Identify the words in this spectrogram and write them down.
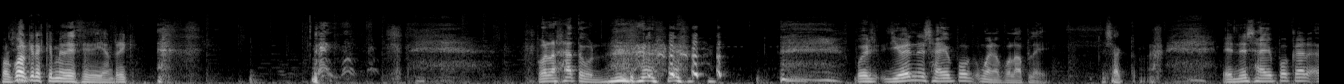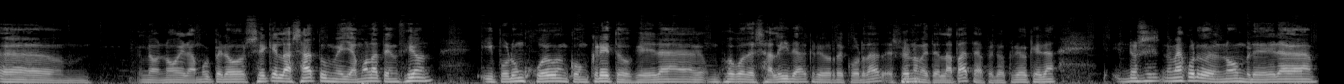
¿Por cuál crees que me decidí, Enrique? por la Saturn. pues yo en esa época, bueno, por la Play. Exacto. En esa época eh, no, no era muy, pero sé que la Saturn me llamó la atención y por un juego en concreto, que era un juego de salida, creo recordar, espero no meter la pata, pero creo que era, no sé, no me acuerdo del nombre, era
